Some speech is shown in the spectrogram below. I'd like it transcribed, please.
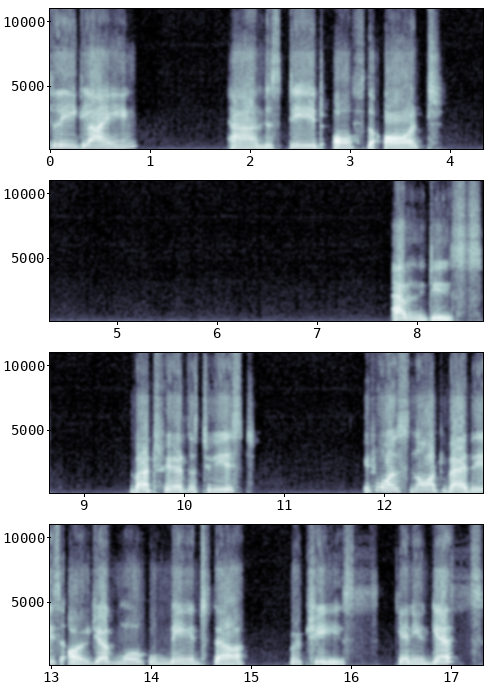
sleek line and the state of the art amenities. But here's the twist. It was not Badis or Jagmore who made the purchase. Can you guess?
